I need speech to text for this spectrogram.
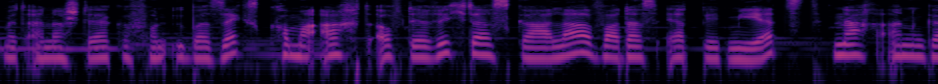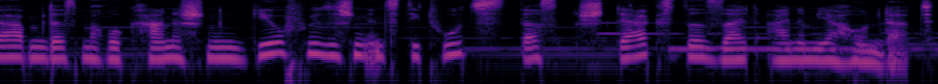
Mit einer Stärke von über 6,8 auf der Richterskala war das Erdbeben jetzt, nach Angaben des marokkanischen Geophysischen Instituts, das stärkste seit einem Jahrhundert.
